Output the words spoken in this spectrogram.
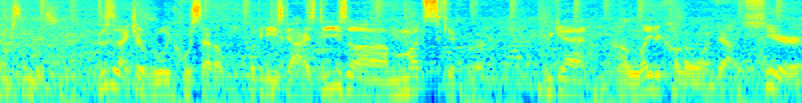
never seen this. This is actually a really cool setup. Look at these guys. These are mud skipper. We get a lighter color one down here,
